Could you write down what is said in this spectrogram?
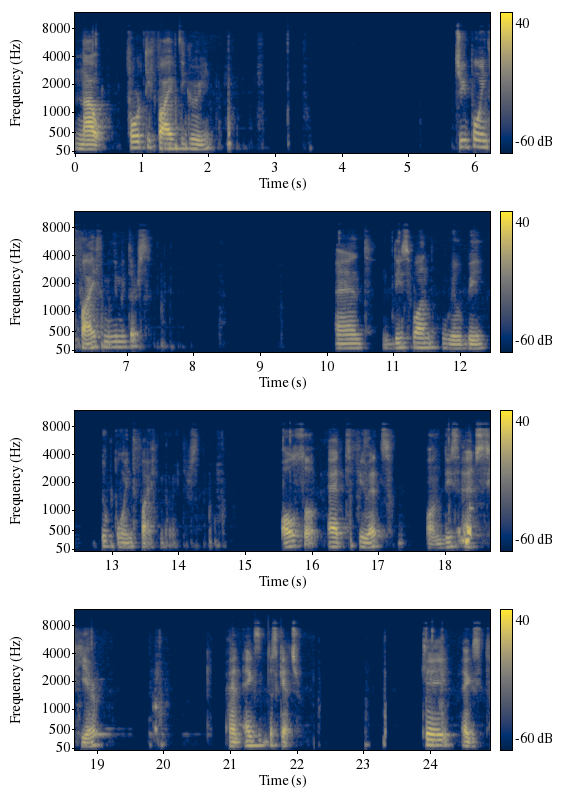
Now 45 degree. 3.5 millimeters. And this one will be 2.5 millimeters. Also add fillets on this edge here. And exit the sketch okay exit.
